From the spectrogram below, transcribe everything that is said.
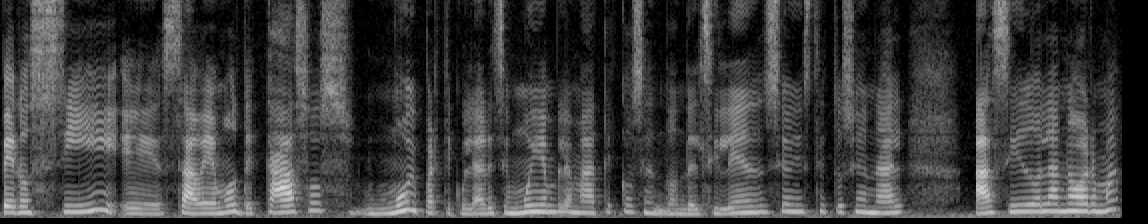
pero sí eh, sabemos de casos muy particulares y muy emblemáticos en donde el silencio institucional ha sido la norma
